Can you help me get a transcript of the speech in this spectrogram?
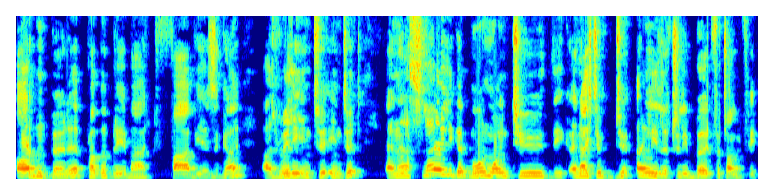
ardent birder, probably about five years ago. I was really into into it, and I slowly got more and more into the. And I used to do only literally bird photography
